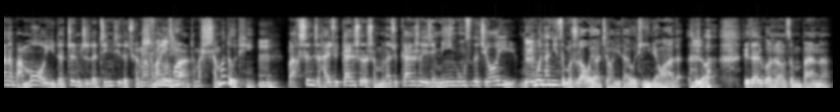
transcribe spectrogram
他呢，把贸易的、政治的、经济的全部放一块儿，他妈什么都听。嗯，那甚至还去干涉什么呢？去干涉一些民营公司的交易。你问他你怎么知道我要交易？他会听你电话的，是吧？所以在这个过程中怎么办呢？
